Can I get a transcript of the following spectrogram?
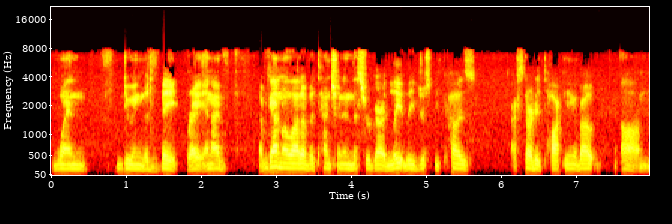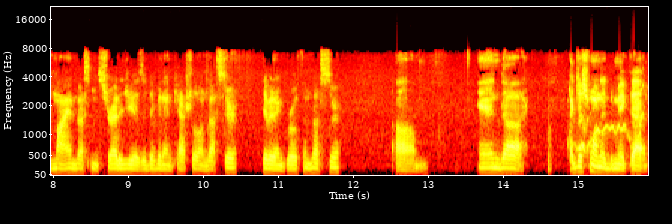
when doing the debate, right? And I've I've gotten a lot of attention in this regard lately just because I started talking about um, my investment strategy as a dividend cash flow investor, dividend growth investor, um, and uh, I just wanted to make that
